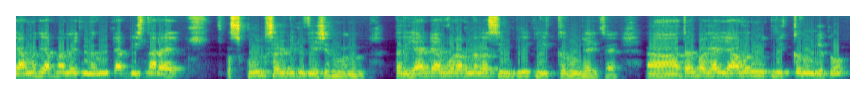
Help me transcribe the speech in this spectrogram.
यामध्ये आपल्याला एक नवीन टॅब दिसणार आहे. स्कूल सर्टिफिकेशन म्हणून. तर या टॅबवर आपल्याला सिम्पली क्लिक करून घ्यायचं आहे. तर बघा यावर मी क्लिक करून घेतो.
